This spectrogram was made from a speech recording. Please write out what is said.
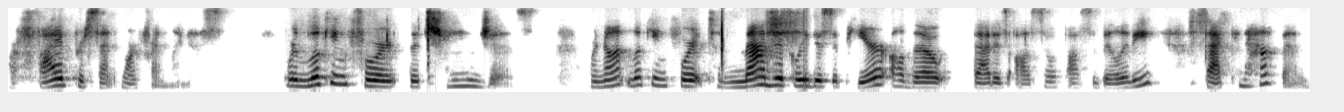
or 5% more friendliness? We're looking for the changes. We're not looking for it to magically disappear, although that is also a possibility that can happen.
